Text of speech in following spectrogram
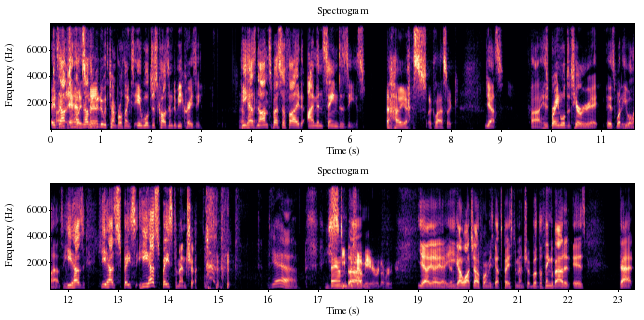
It's not. It has nothing to do with temporal things. It will just cause him to be crazy. He has non-specified "I'm insane" disease. Ah, yes, a classic. Yes. Uh, his brain will deteriorate, is what he will have. He has he has space he has space dementia. Yeah. And, Steve um, Buscemi or whatever. Yeah, yeah, yeah. Yeah. You got to watch out for him. He's got space dementia. But the thing about it is that,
